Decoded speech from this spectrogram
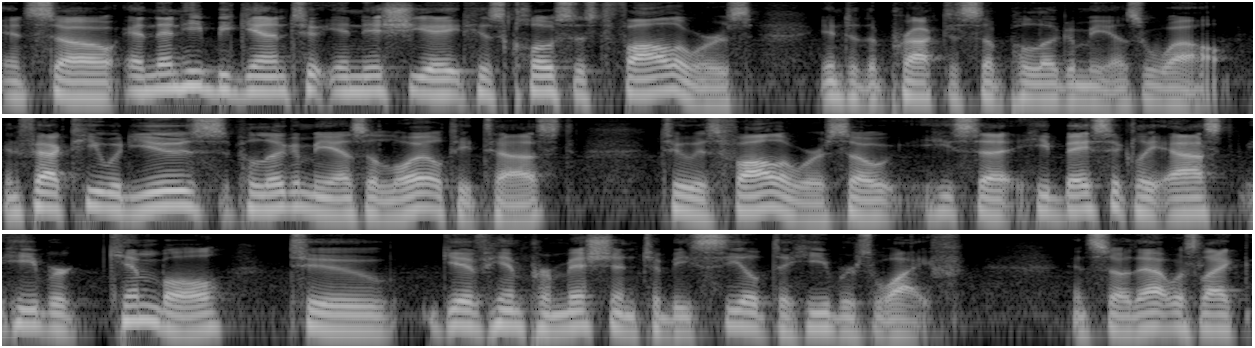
And so, and then he began to initiate his closest followers into the practice of polygamy as well. In fact, he would use polygamy as a loyalty test to his followers. So he said he basically asked Heber Kimball to give him permission to be sealed to Heber's wife. And so that was like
